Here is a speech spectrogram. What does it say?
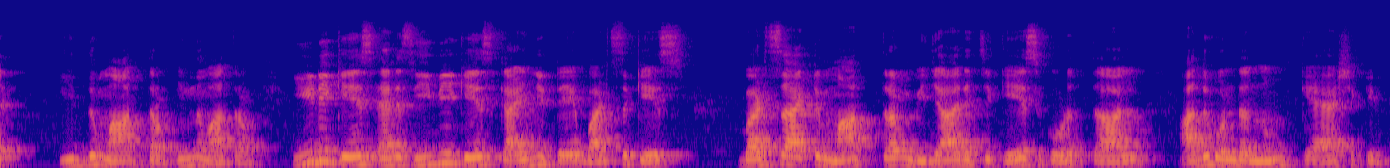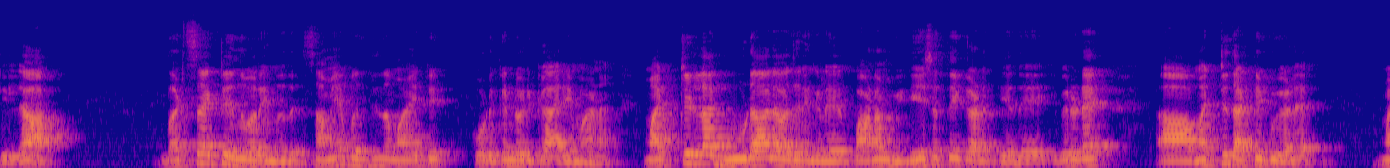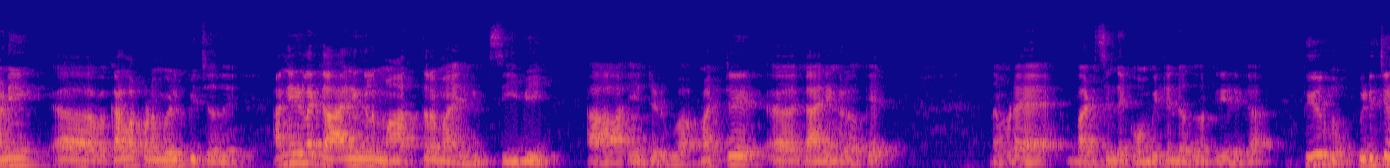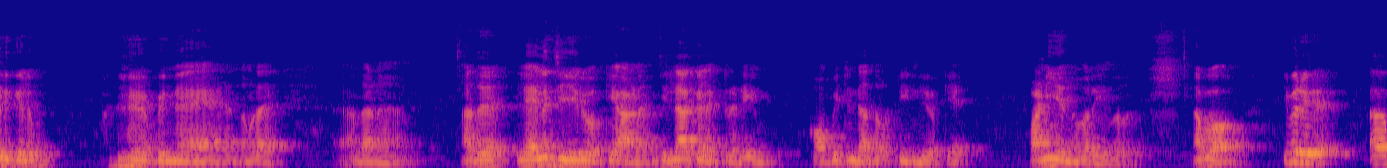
ഇത് മാത്രം ഇന്ന് മാത്രം. E D case and C B case കഴിഞ്ഞിട്ട് ബഡ്സ് കേസ് ബഡ്സ് ആക്ട് മാത്രം വിചാരിച്ച് കേസ് കൊടുത്താൽ അതുകൊണ്ടൊന്നും ക്യാഷ് കിട്ടില്ല. ബഡ്സ് ആക്ട് എന്ന് പറയുന്നത് സമയബന്ധിതമായിട്ട് കൊടുക്കേണ്ട ഒരു കാര്യമാണ്. മറ്റുള്ള ഗൂഢാലോചനകൾ പണം വിദേശത്തേക്ക് കടത്തിയത് ഇവരുടെ മറ്റ് തട്ടിപ്പുകൾ മണി കള്ളപ്പണം വെളുപ്പിച്ചത് അങ്ങനെയുള്ള കാര്യങ്ങൾ മാത്രമായിരിക്കും സി ബി ഐ ഏറ്റെടുക്കുക. മറ്റ് കാര്യങ്ങളൊക്കെ നമ്മുടെ ബഡ്സിന്റെ കോമ്പിറ്റന്റ് അതോറിറ്റി എടുക്കുക തീർന്നു. പിടിച്ചെടുക്കലും പിന്നെ നമ്മുടെ എന്താണ് അത് ലേലം ചെയ്യലും ഒക്കെയാണ് ജില്ലാ കളക്ടറുടെയും കോമ്പിറ്റന്റ് അതോറിറ്റീന്റെയും ഒക്കെ പണി എന്ന് പറയുന്നത്. അപ്പോൾ ഇവർ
